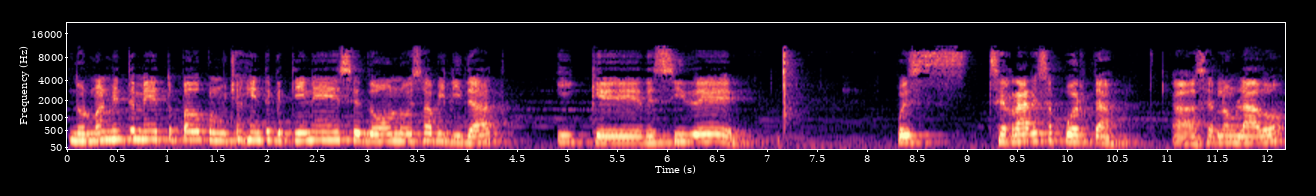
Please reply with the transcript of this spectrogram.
normalmente me he topado con mucha gente que tiene ese don o esa habilidad y que decide pues cerrar esa puerta a hacerla a un lado.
